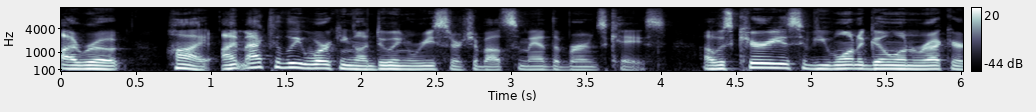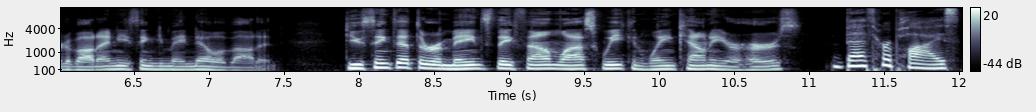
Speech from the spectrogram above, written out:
I wrote, Hi, I'm actively working on doing research about Samantha Burns' case. I was curious if you want to go on record about anything you may know about it. Do you think that the remains they found last week in Wayne County are hers? Beth replies,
